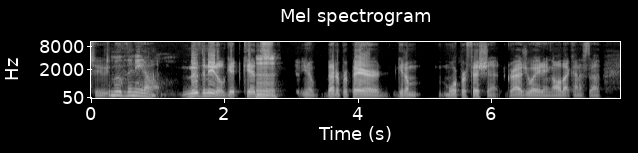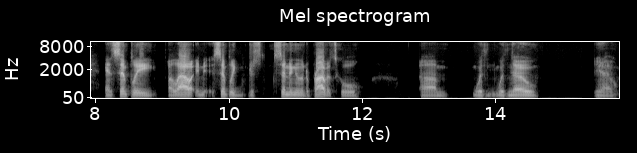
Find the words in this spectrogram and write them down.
to, to move the needle. Uh, move the needle, get kids, mm-hmm. you know, better prepared, get them more proficient, graduating, all that kind of stuff, and simply allow and simply just sending them to private school um, with with no you know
